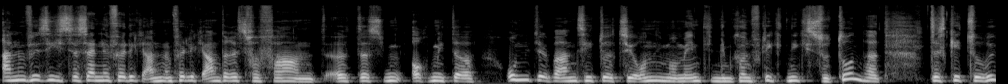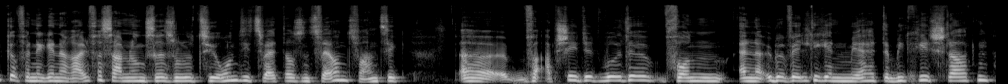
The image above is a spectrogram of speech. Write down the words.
An und für sich ist das eine völlig, ein völlig anderes Verfahren, äh, das auch mit der unmittelbaren Situation im Moment in dem Konflikt nichts zu tun hat. Das geht zurück auf eine Generalversammlungsresolution, die 2022 äh, verabschiedet wurde von einer überwältigenden Mehrheit der Mitgliedstaaten,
